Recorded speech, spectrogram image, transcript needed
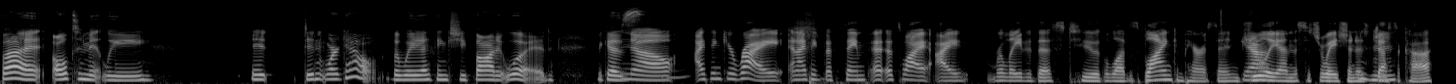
but ultimately, it didn't work out the way I think she thought it would. Because, No, I think you're right, and I think that's same. That's why I related this to the Love Is Blind comparison. Yeah. Julia in the situation is Mhm. Jessica,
